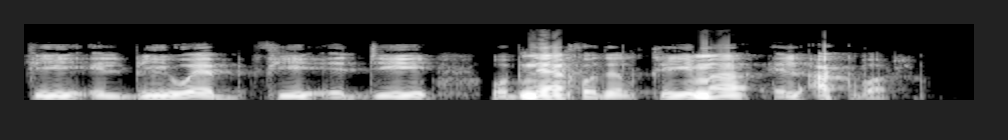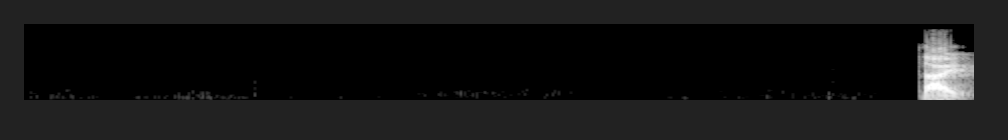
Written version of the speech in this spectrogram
في ال b web في ال d وبناخد القيمة الأكبر طيب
